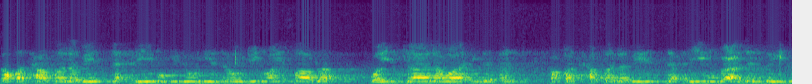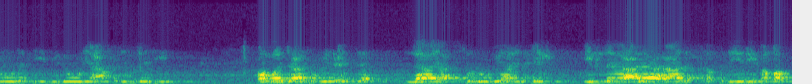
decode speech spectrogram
فقد حصل به التحريم بدون زوج وإصابة وإن كان واحدة فقد حصل به التحريم بعد البينونة بدون عقد جديد. فالرجعة في العدة لا يحصل بها الحل إلا على هذا التقدير فقط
